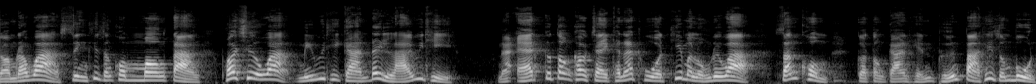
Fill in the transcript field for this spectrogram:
ยอมรับว่าสิ่งที่สังคมมองต่าง เพราะเชื่อว่ามีวิธีการได้หลายวิธีนะแอดก็ต้องเข้าใจคณะทัวร์ที่มาลงด้วยว่า สังคมก็ต้องการเห็นผืนป่าที่สมบูรณ์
